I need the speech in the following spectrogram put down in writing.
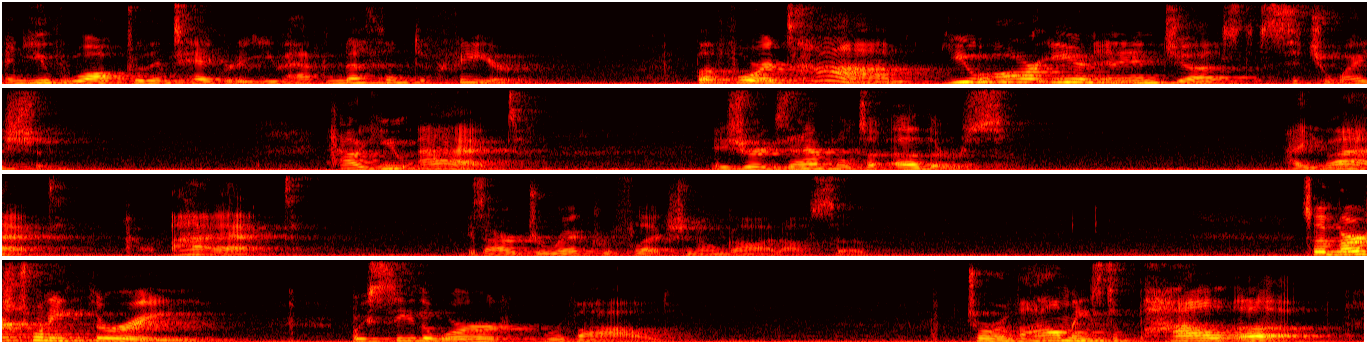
and you've walked with integrity, you have nothing to fear. But for a time, you are in an unjust situation. How you act is your example to others. How you act, how I act, is our direct reflection on God also. So in verse 23, we see the word reviled. To revile means to pile up,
